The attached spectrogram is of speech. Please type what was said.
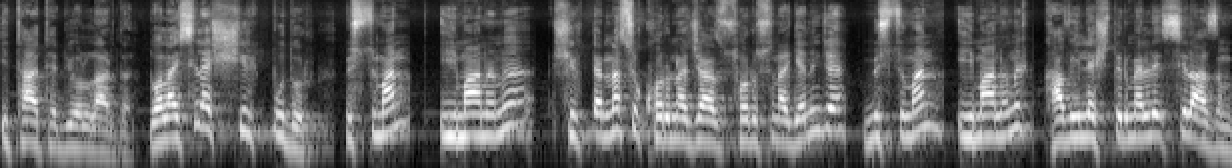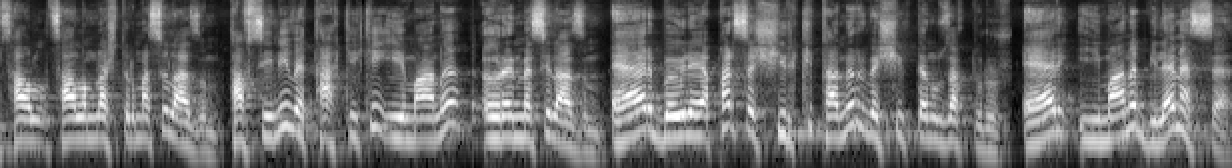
itaat ediyorlardı. Dolayısıyla şirk budur. Müslüman imanını şirkten nasıl korunacağı sorusuna gelince Müslüman imanını kavileştirmesi lazım, sağ- sağlamlaştırması lazım. Tafsili ve tahkiki imanı öğrenmesi lazım. Eğer böyle yaparsa şirki tanır ve şirkten uzak durur. Eğer imanı bilemezse,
